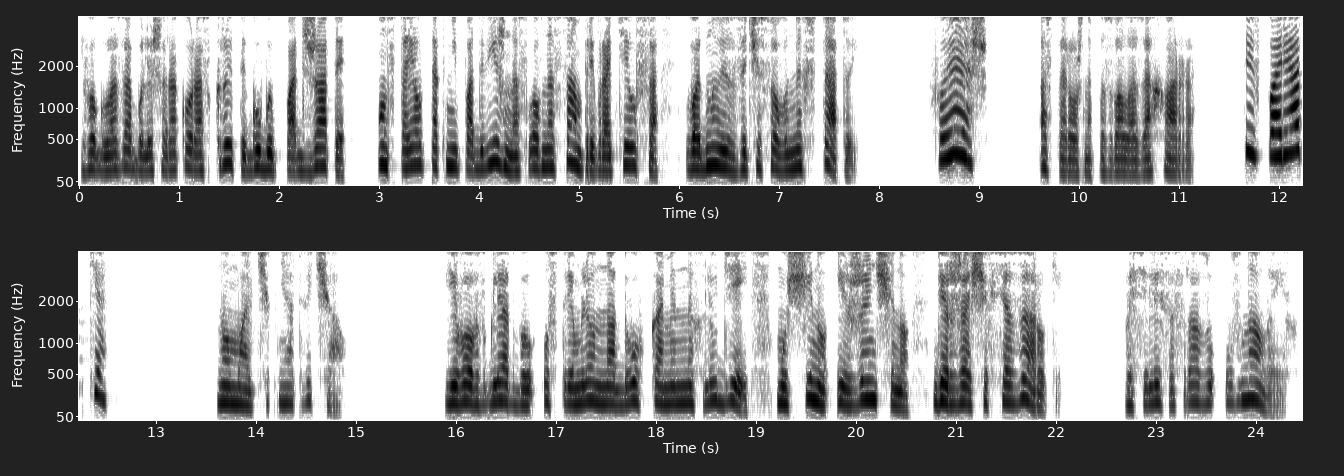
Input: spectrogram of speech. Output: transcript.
Его глаза были широко раскрыты, губы поджаты. Он стоял так неподвижно, словно сам превратился в одну из зачасованных статуй. «Фэш!» — осторожно позвала Захарра. Ты в порядке?» Но мальчик не отвечал. Его взгляд был устремлен на двух каменных людей, мужчину и женщину, держащихся за руки. Василиса сразу узнала их.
